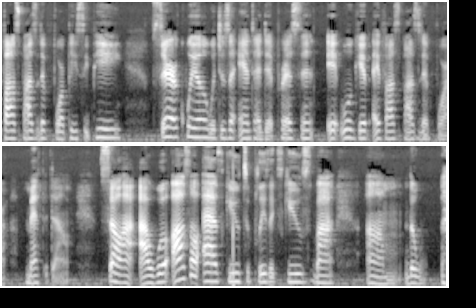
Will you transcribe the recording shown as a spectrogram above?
false positive for PCP. Seroquel, which is an antidepressant, it will give a false positive for methadone. So I, I will also ask you to please excuse my um the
